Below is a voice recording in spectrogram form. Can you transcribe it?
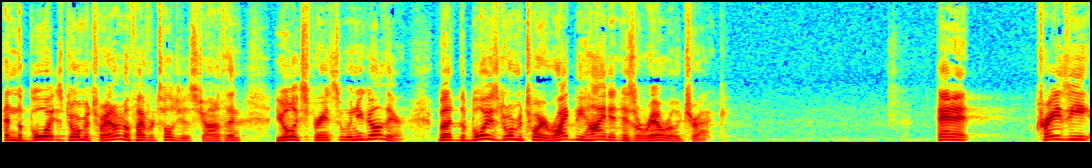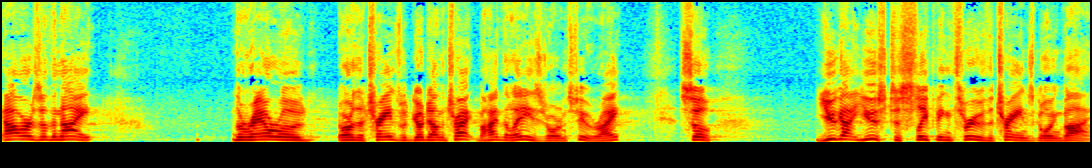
and the boys' dormitory, I don't know if I ever told you this, Jonathan, you'll experience it when you go there. But the boys' dormitory, right behind it, is a railroad track. And at crazy hours of the night, the railroad or the trains would go down the track behind the ladies' dorms, too, right? So you got used to sleeping through the trains going by.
